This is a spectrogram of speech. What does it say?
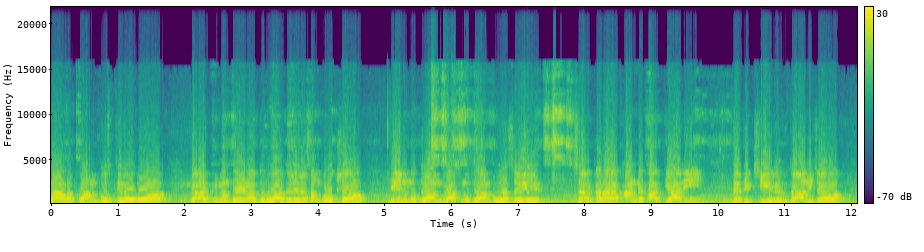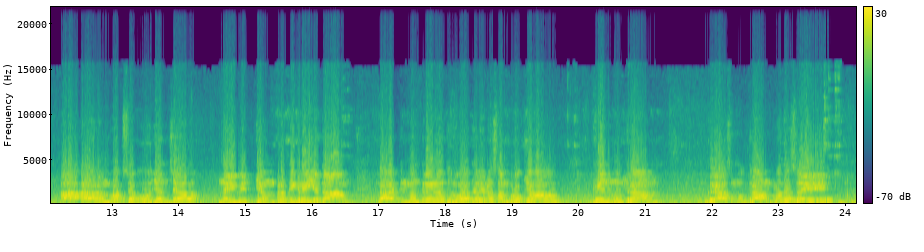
तावत् त्वां तु स्थिरो भव। गायत्री मंत्रेण दुर्वादलेन संप्रोक्ष धेन मुद्रां ग्रास मुद्रां प्रदर्शयेत् शर्करा खाण्ड खाद्यानि दधि क्षीरयुतानि च, आहारं भक्ष भोजन च, नैवेद्यं प्रतिगृह्यतां गायत्री मंत्रेण दुर्वादलेन संप्रोक्ष धेन मुद्रां ग्रास मुद्रां प्रदर्शयेत्।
